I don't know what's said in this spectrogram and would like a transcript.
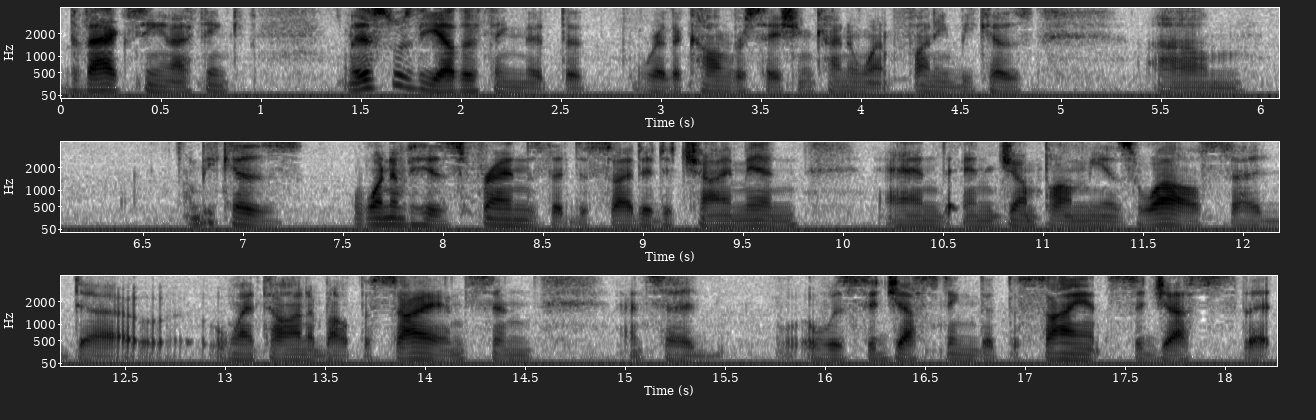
the vaccine, I think, this was the other thing that, that where the conversation kind of went funny because um, because one of his friends that decided to chime in and and jump on me as well said uh, went on about the science and and said was suggesting that the science suggests that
